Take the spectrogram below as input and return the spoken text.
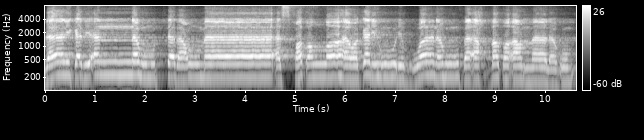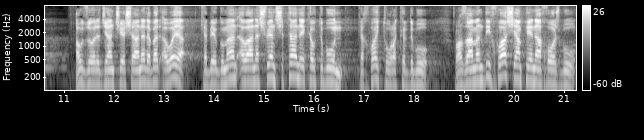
ذلك بأنهم اتبعوا ما أسخط الله وكرهوا رضوانه فأحبط أعمالهم. ئەو زۆرە گیان کێشانە لەبەر ئەوەیە کە بێگومان ئەوانە شوێن شتانێک کەوتبوون کە خوای تووڕە کردبوو. ڕەزامەندی خواشیان پێ ناخۆش بوو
